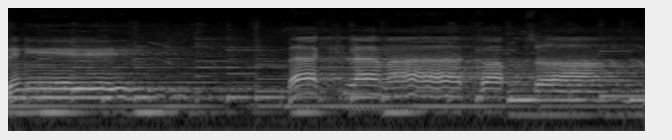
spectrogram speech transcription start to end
Beni bekleme kaptan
